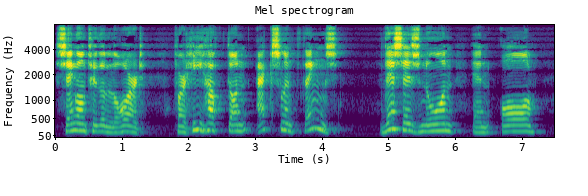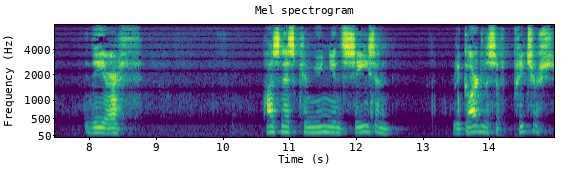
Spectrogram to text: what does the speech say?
Sing unto the Lord, for he hath done excellent things. This is known in all the earth. Has this communion season, regardless of preachers,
